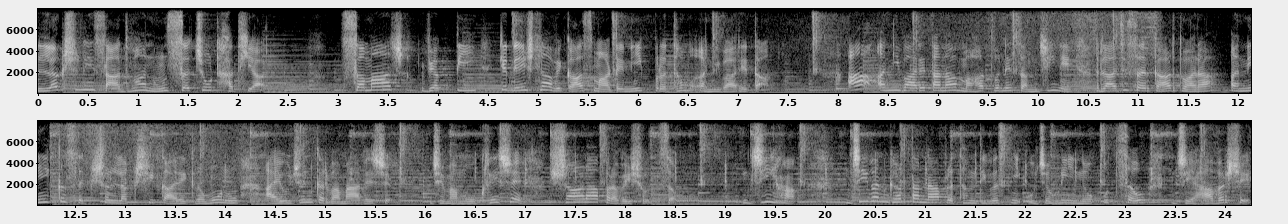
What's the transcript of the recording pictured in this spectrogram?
લક્ષ્યને સાધવાનું સચોટ હથિયાર, સમાજ, વ્યક્તિ કે દેશના વિકાસ માટેની પ્રથમ અનિવાર્યતા. આ અનિવાર્યતાના મહત્વને સમજીને રાજ્ય સરકાર દ્વારા અનેક શિક્ષણલક્ષી કાર્યક્રમોનું આયોજન કરવામાં આવે છે, જેમાં મોખરે છે શાળા પ્રવેશોત્સવ. જી હા, જીવન ઘડતરના પ્રથમ દિવસની ઉજવણીનો ઉત્સવ જે આ વર્ષે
